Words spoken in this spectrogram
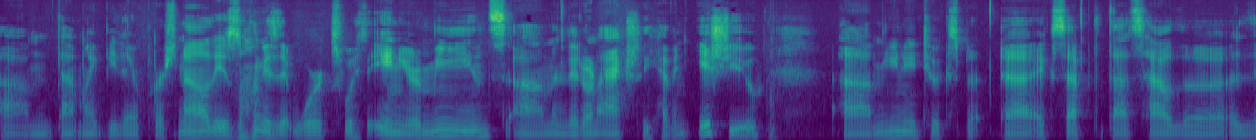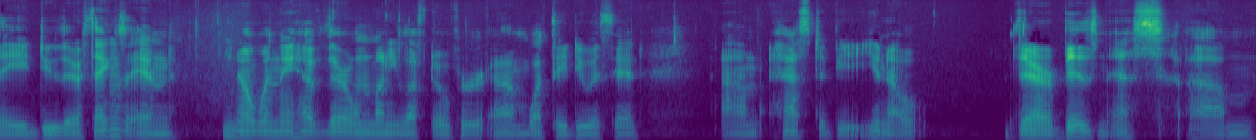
um, that might be their personality as long as it works within your means um, and they don't actually have an issue. Um, you need to expe- uh, accept that that's how the they do their things, and you know when they have their own money left over, um, what they do with it um, has to be you know their business. Um,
